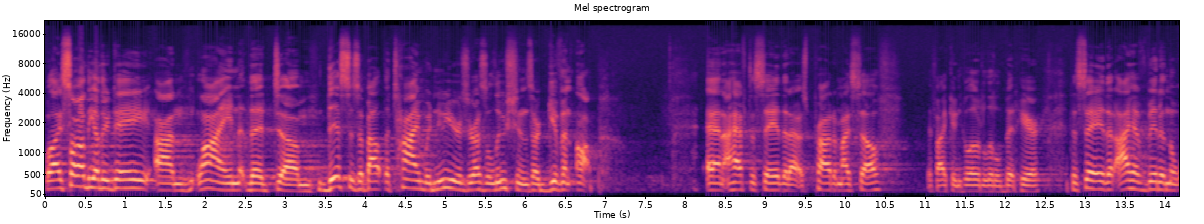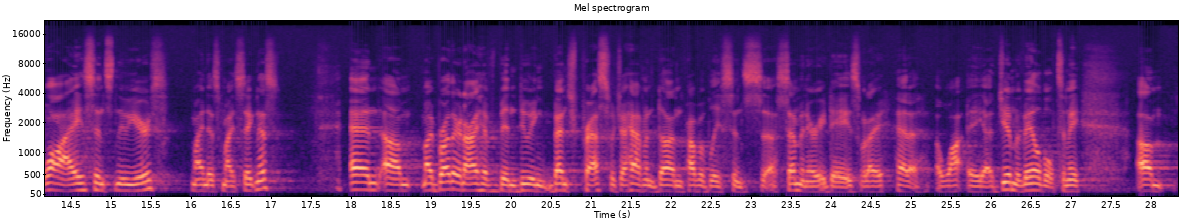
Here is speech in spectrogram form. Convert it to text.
Well, I saw the other day online that um, this is about the time when New Year's resolutions are given up. And I have to say that I was proud of myself, if I can gloat a little bit here, to say that I have been in the Y since New Year's, minus my sickness. And um, my brother and I have been doing bench press, which I haven't done probably since uh, seminary days when I had a, a, a gym available to me. Um,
